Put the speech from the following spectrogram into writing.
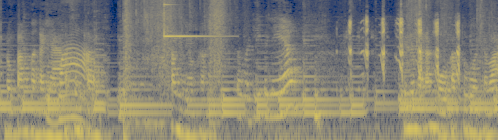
ขนมปังสังขยากับส้มตำข้าวเหนียวครับสวัสดีไปแล้วซื้อมาตั้งโมครับทุกคนแต่ว่า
